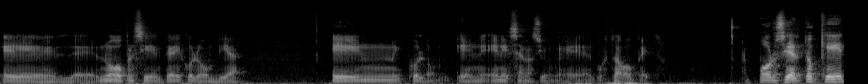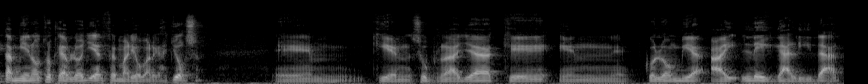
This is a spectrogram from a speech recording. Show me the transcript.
el, nuevo presidente de Colombia en, en, esa nación, eh, Gustavo Petro. Por cierto que también otro que habló ayer fue Mario Vargas Llosa, em, quien subraya que en Colombia hay legalidad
